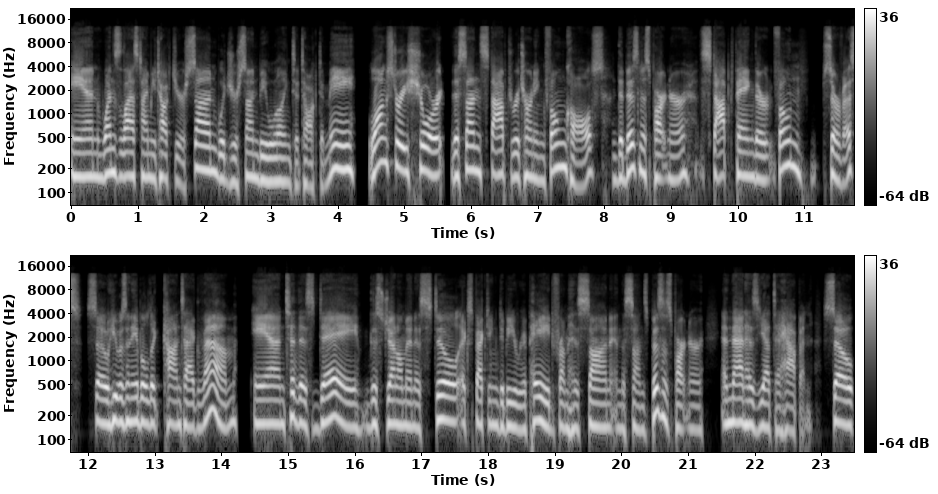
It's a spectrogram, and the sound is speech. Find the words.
And when's the last time you talked to your son? Would your son be willing to talk to me? Long story short, the son stopped returning phone calls. The business partner stopped paying their phone service. So he wasn't able to contact them. And to this day, this gentleman is still expecting to be repaid from his son and the son's business partner, and that has yet to happen. So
